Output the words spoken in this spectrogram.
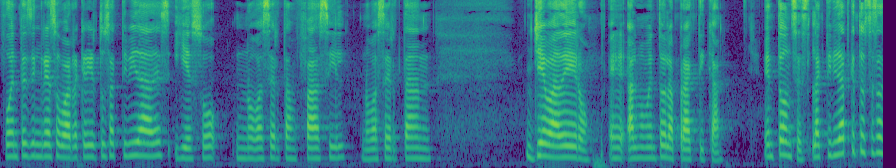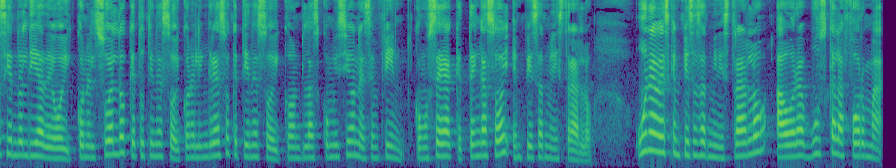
fuentes de ingreso va a requerir tus actividades y eso no va a ser tan fácil, no va a ser tan llevadero eh, al momento de la práctica. Entonces, la actividad que tú estás haciendo el día de hoy, con el sueldo que tú tienes hoy, con el ingreso que tienes hoy, con las comisiones, en fin, como sea que tengas hoy, empieza a administrarlo. Una vez que empiezas a administrarlo, ahora busca la forma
